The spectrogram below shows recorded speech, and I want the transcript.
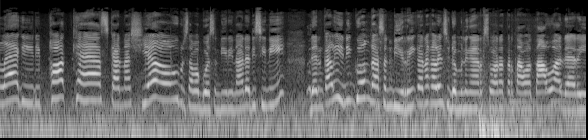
lagi di podcast karena show. Bersama gue sendiri Nada di sini. Dan kali ini gue nggak sendiri karena kalian sudah mendengar suara tertawa-tawa dari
